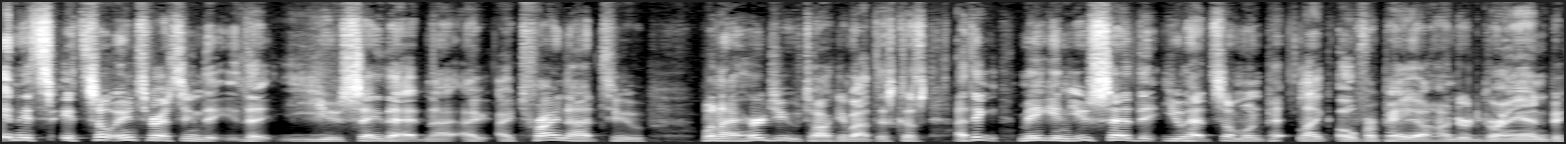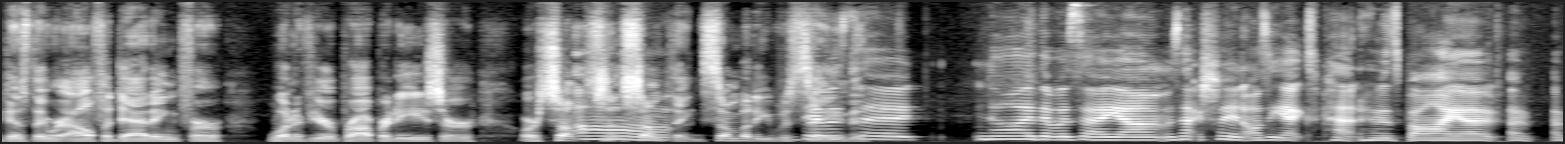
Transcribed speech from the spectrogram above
and it's it's so interesting that that you say that, and I, I, I try not to. When I heard you talking about this, because I think Megan, you said that you had someone pay, like overpay a hundred grand because they were alpha dadding for one of your properties, or or some something. Somebody was Oh, saying was that. a no. There was a. Um, it was actually an Aussie expat who was buying a, a, a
